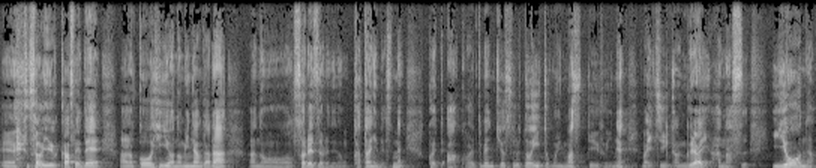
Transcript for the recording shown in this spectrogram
えー そういうカフェであのコーヒーを飲みながらあのそれぞれの方にですねこうやってあこうやって勉強するといいと思いますっていうふうにね、まあ、1時間ぐらい話すような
